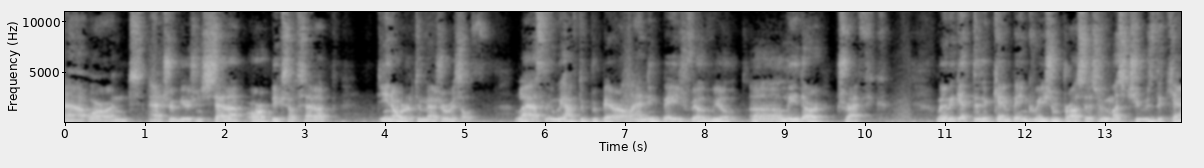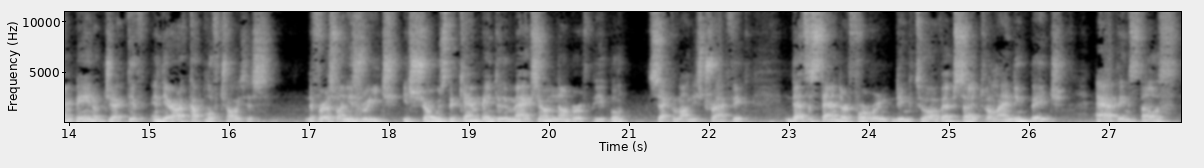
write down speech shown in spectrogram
uh, or an attribution setup or pixel setup in order to measure results. Lastly, we have to prepare a landing page where we'll uh, lead our traffic. When we get to the campaign creation process, we must choose the campaign objective, and there are a couple of choices. The first one is reach. It shows the campaign to the maximum number of people. Second one is traffic. That's a standard forwarding to a website to a landing page. App installs,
